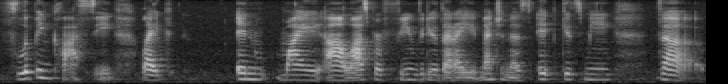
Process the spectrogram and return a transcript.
flipping classy. Like in my uh, last perfume video that I mentioned this, it gives me the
